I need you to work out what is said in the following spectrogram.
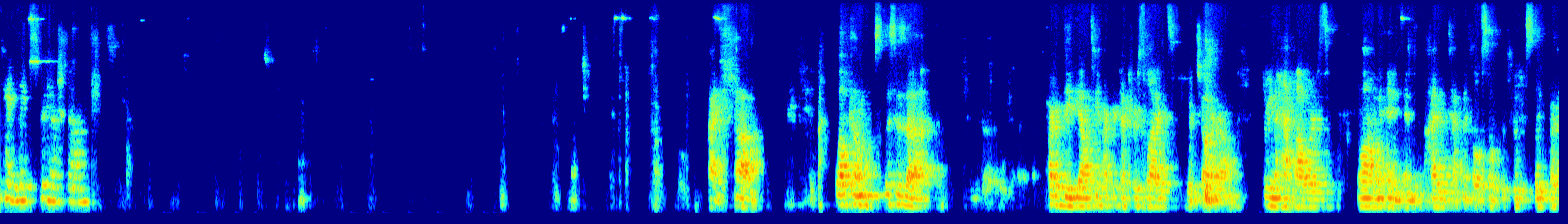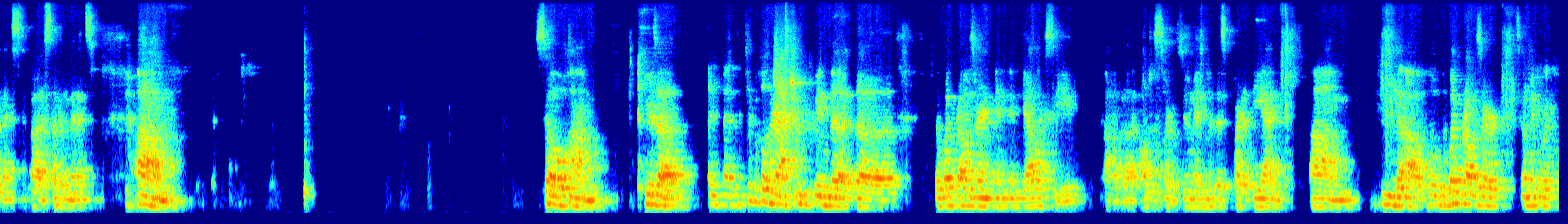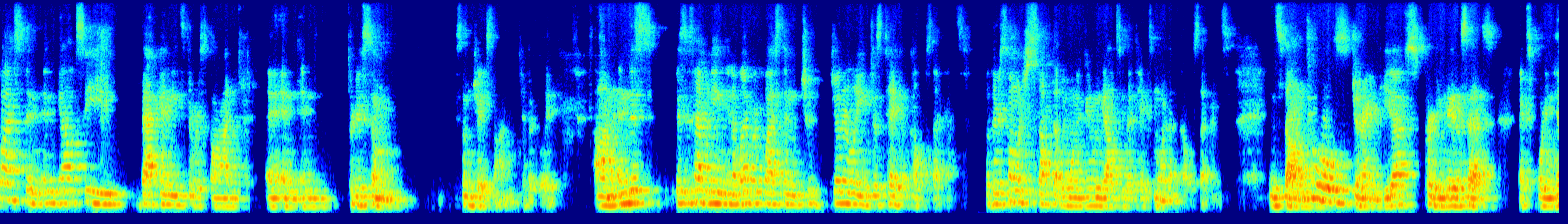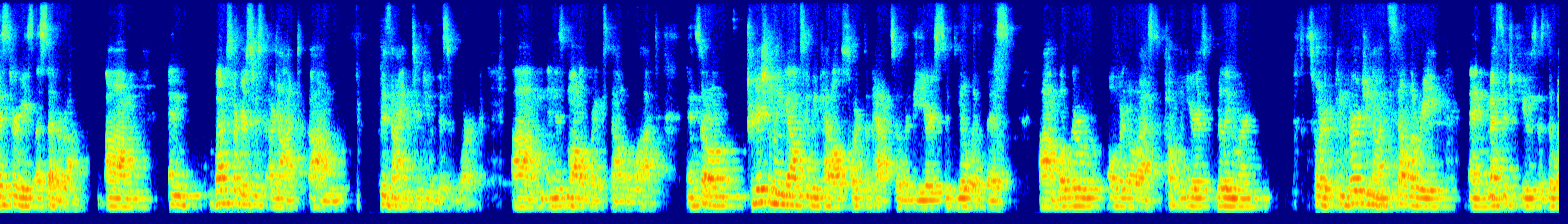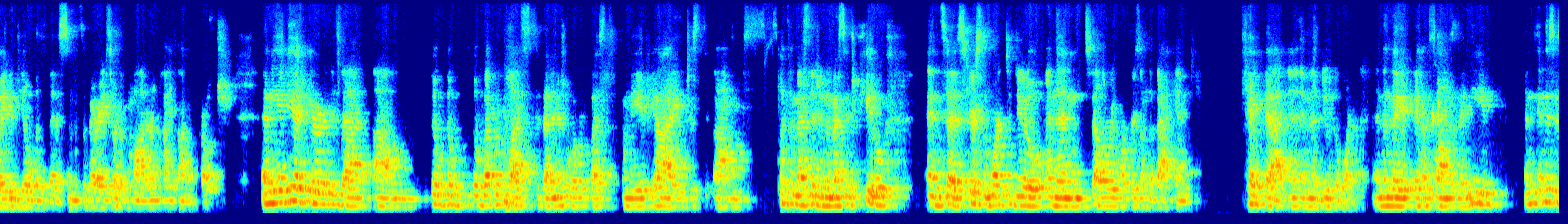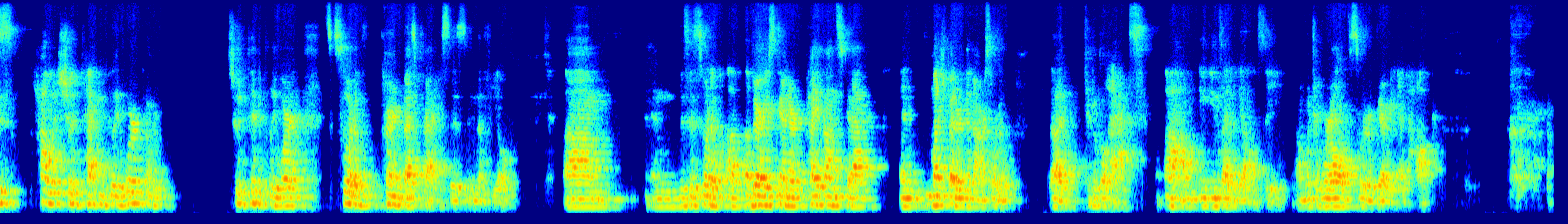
Okay, pretty much done. Hi, uh, welcome. This is a part of the Galaxy architecture slides, which are um, three and a half hours long and, and highly technical, so go to sleep for the next uh, seven minutes. Um, so um, here's a, a, a typical interaction between the, the, the web browser and, and, and Galaxy, uh, but I'll just sort of zoom into this part at the end. Um, the, uh, the, the web browser is going to make a request and, and Galaxy backend needs to respond and, and, and produce some, some JSON typically. Um, and this, this is happening in a web request and should generally just take a couple seconds. But there's so much stuff that we want to do in Galaxy that takes more than a couple seconds. Installing tools, generating PDFs, purging data sets, exporting histories, etc. Um, and web servers just are not um, designed to do this work. Um, and this model breaks down a lot. And so traditionally in Galaxy, we've had all sorts of hacks over the years to deal with this. Um, but we're over the last couple of years, really we're sort of converging on Celery and message queues as the way to deal with this, and it's a very sort of modern Python approach. And the idea here is that um, the, the, the web request, that initial web request from the API, just um, puts a message in the message queue and says, here's some work to do, and then Celery workers on the back end take that and, and then do the work. And then they, they have as long as they need. And, and this is how it should technically work, or should typically work, sort of current best practices in the field. Um, and this is sort of a, a very standard Python stack and much better than our sort of uh, typical hacks um, inside of Galaxy, um, which were all sort of very ad hoc.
